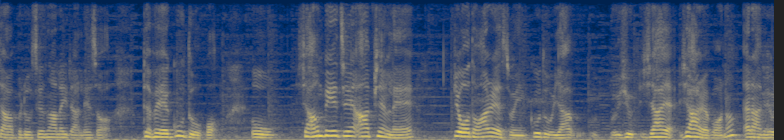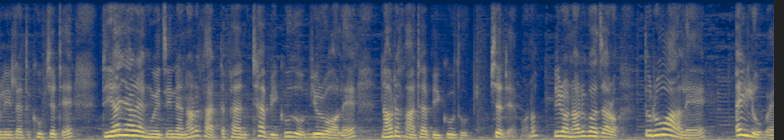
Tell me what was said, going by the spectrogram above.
ကြတော့ဘယ်လိုစဉ်းစားလိုက်တာလဲဆိုတော့တပယ်ကုသိုလ်ပေါ့ဟိုရောင်းပေးခြင်းအပြင်လည်းပျော်သွားတယ်ဆိုရင်ကုသိုလ်ရရရရတယ်ပေါ့နော်အဲ့ဒါမျိုးလေးလက်တစ်ခုဖြစ်တယ်ဒီကရတဲ့ငွေချင်းနဲ့နောက်တစ်ခါတစ်ဖန်ထပ်ပြီးကုသိုလ်ပြုတော့လဲနောက်တစ်ခါထပ်ပြီးကုသိုလ်ဖြစ်တယ်ပေါ့နော်ပြီးတော့နောက်တစ်ခါကျတော့သူတို့ကလည်းအဲ့လိုပဲ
